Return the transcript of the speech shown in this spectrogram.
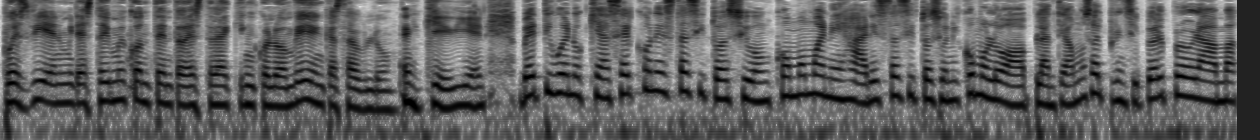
Pues bien, mira, estoy muy contenta de estar aquí en Colombia y en Casa. Eh, Qué bien. Betty, bueno, ¿qué hacer con esta situación? ¿Cómo manejar esta situación? Y como lo planteamos al principio del programa,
